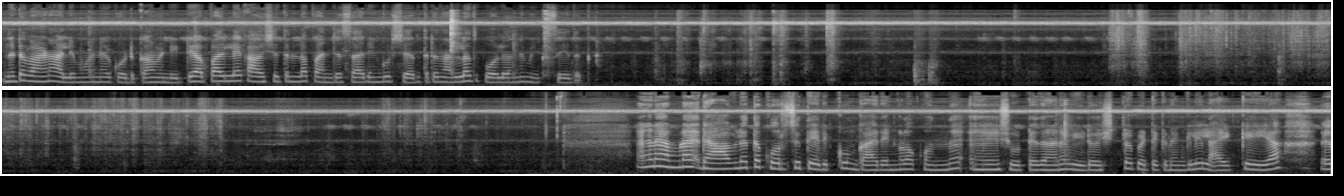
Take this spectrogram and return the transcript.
എന്നിട്ട് വേണം അലിമോനെ കൊടുക്കാൻ വേണ്ടിയിട്ട്. അപ്പോൾ അതിലേക്ക് ആവശ്യത്തിനുള്ള പഞ്ചസാരയും കൂടി ചേർത്തിട്ട് നല്ലതുപോലെ ഒന്ന് മിക്സ് ചെയ്തെടുക്കുക അങ്ങനെ നമ്മളെ രാവിലത്തെ കുറച്ച് തിരക്കും കാര്യങ്ങളൊക്കെ ഒന്ന് ഷൂട്ട് ചെയ്തതാണ് വീഡിയോ ഇഷ്ടപ്പെട്ടിരിക്കണമെങ്കിൽ ലൈക്ക് ചെയ്യുക.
